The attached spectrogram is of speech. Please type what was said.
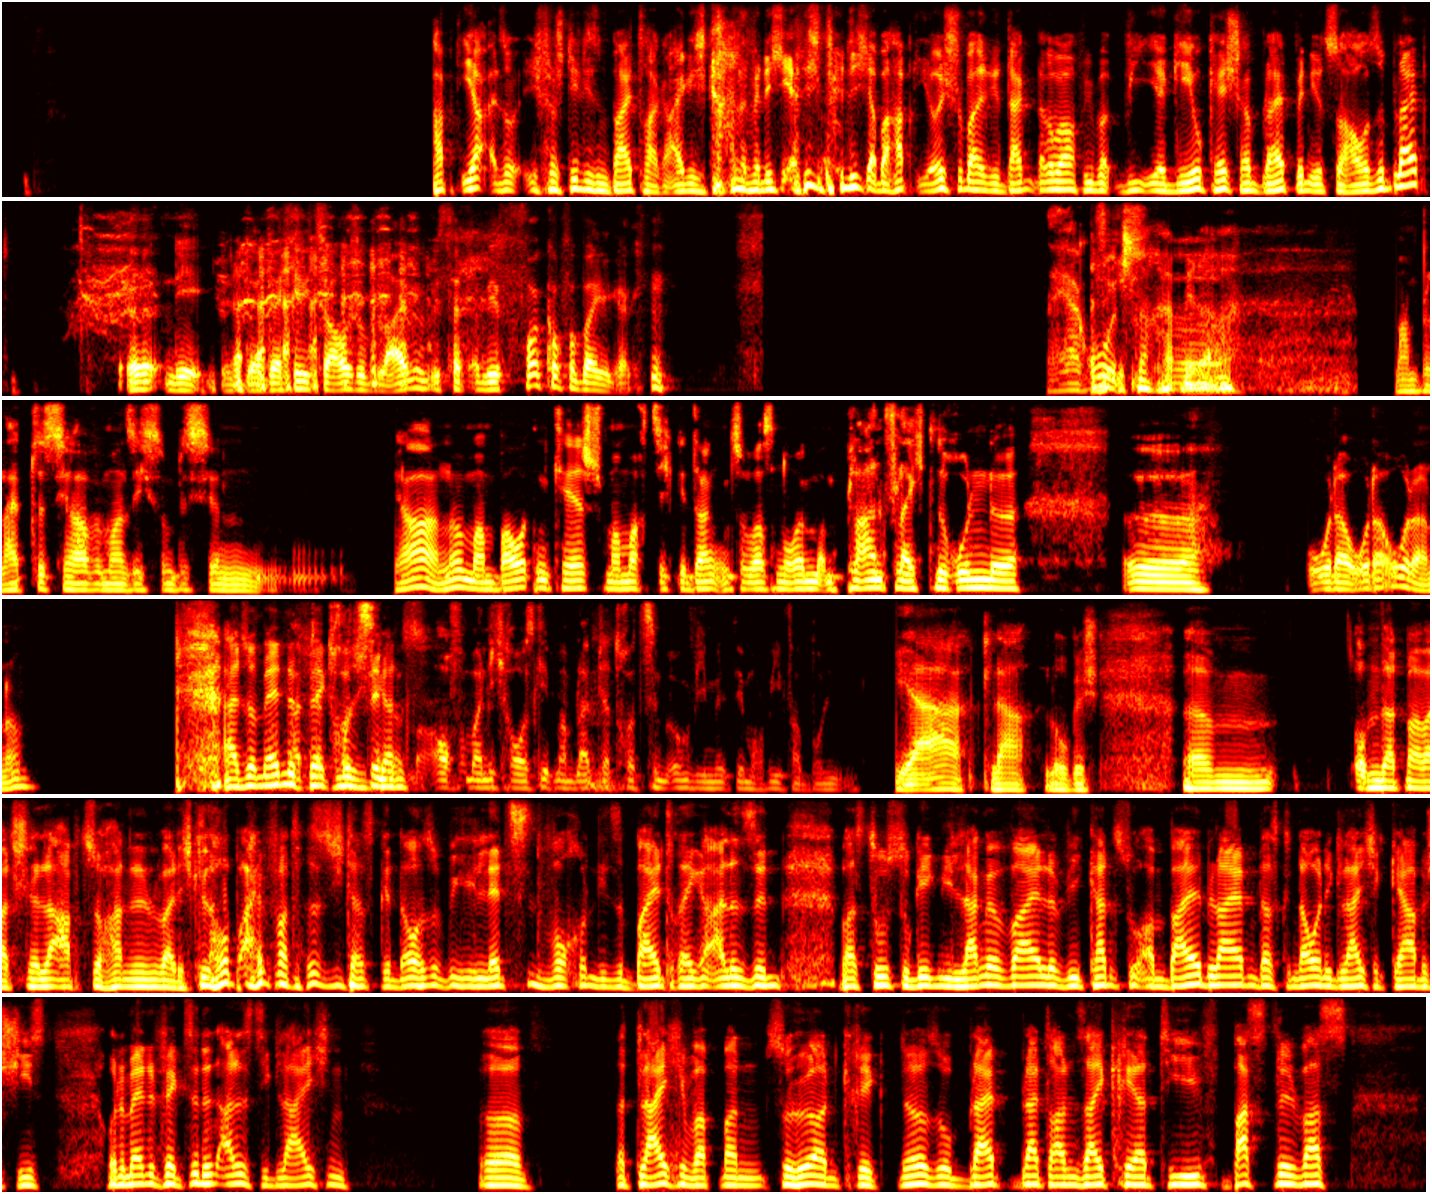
Habt ihr, also ich verstehe diesen Beitrag eigentlich gerade, wenn ich ehrlich bin, nicht, aber habt ihr euch schon mal Gedanken darüber gemacht, wie, wie ihr Geocacher bleibt, wenn ihr zu Hause bleibt? Äh, nee, da, da ich nicht zu Hause bleibe, ist halt an mir vollkommen vorbeigegangen. Naja, gut. Also ich mache mir äh, da. Man bleibt es ja, wenn man sich so ein bisschen, ja, ne, man baut einen Cache, man macht sich Gedanken zu was Neuem, man plant vielleicht eine Runde, äh, oder, oder, oder, ne? Also im Bleibt ja Endeffekt muss ich ganz. auch wenn man nicht rausgeht, man bleibt ja trotzdem irgendwie mit dem Hobby verbunden. Ja, klar, logisch. Ähm, um das mal was schneller abzuhandeln, weil ich glaube einfach, dass ich das genauso wie die letzten Wochen diese Beiträge alle sind. Was tust du gegen die Langeweile? Wie kannst du am Ball bleiben, das genau in die gleiche Kerbe schießt? Und im Endeffekt sind das alles die gleichen, äh, das gleiche, was man zu hören kriegt. Ne? So bleib, bleib dran, sei kreativ, bastel was,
